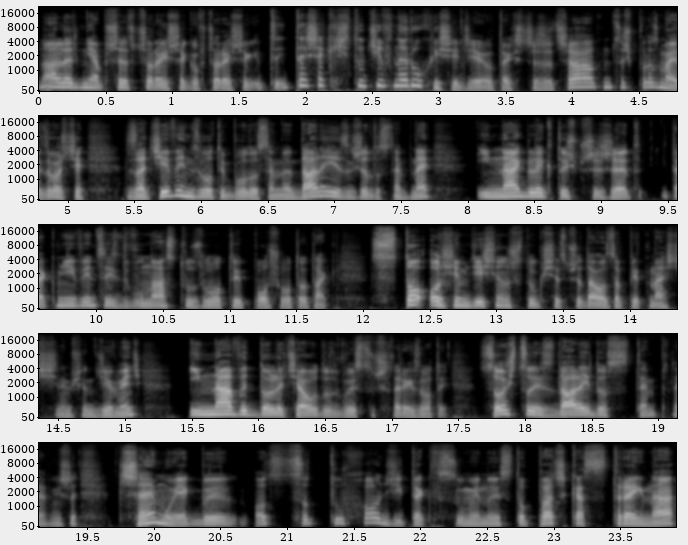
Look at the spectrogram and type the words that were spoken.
no ale dnia przedwczorajszego, wczorajszego, też jakieś tu dziwne ruchy się dzieją, tak szczerze, trzeba o tym coś porozmawiać. Zobaczcie, za 9 zł było dostępne, dalej jest grze dostępne i nagle ktoś przyszedł i tak mniej więcej z 12 zł poszło to tak. 180 sztuk się sprzedało za 15,79 i nawet doleciało do 24 zł. Coś, co jest dalej dostępne w. Czemu? Jakby o co tu chodzi tak w sumie? No jest to paczka Straina,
